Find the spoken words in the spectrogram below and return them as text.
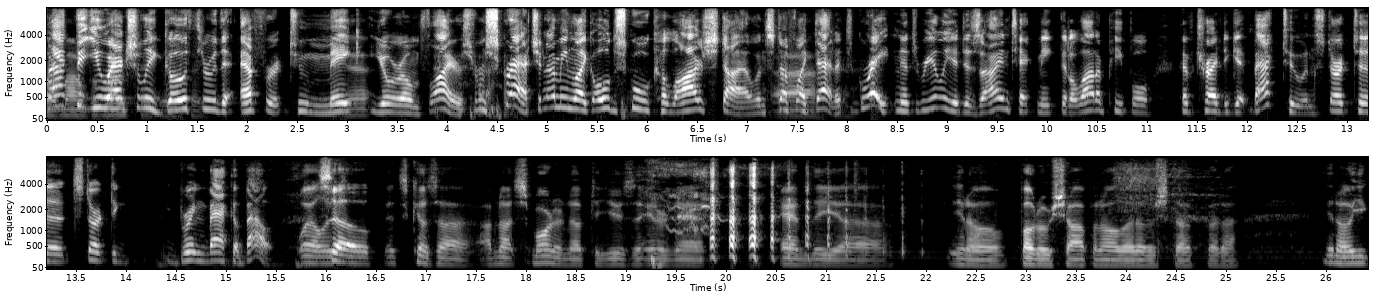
fact that you actually go through the effort to make Yeah. your own flyers from scratch, and I mean like old school collage style and stuff like Ah. that, it's great, and it's really a design technique that a lot of people have tried to get back to and start to start to bring back about. well, so it's because uh, I'm not smart enough to use the internet and the uh, you know Photoshop and all that other stuff, but uh, you know you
